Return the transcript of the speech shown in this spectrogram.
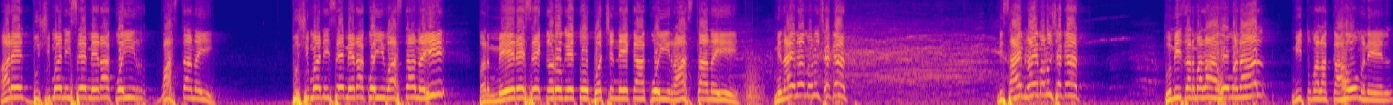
अरे दुश्मनी से मेरा कोई वास्ता नहीं। दुश्मनी से मेरा कोई वास्ता नहीं पर मेरे से करोगे तो बचने का कोई रास्ता नहीं। मी नाही ना म्हणू शकत। मी साहेब नाही म्हणू शकत। तुम्ही जर मला अहो म्हणाल मी तुम्हाला काहो म्हणेल।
